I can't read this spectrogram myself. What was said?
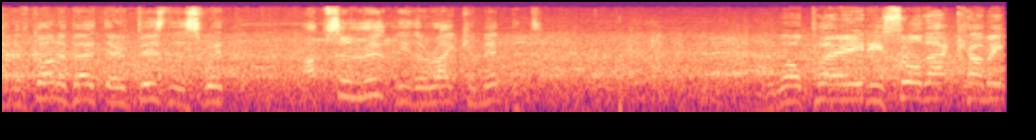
and have gone about their business with absolutely the right commitment. Well played, he saw that coming.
